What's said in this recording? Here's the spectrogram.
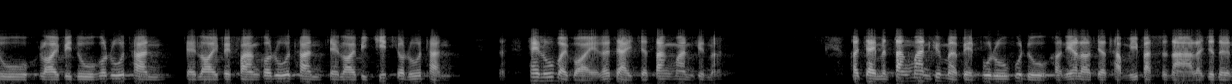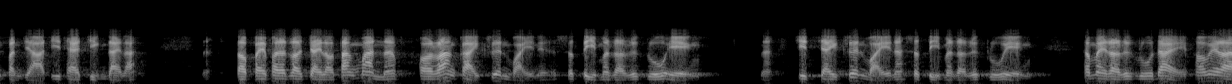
ดูลอยไปดูก็รู้ทัน ใจลอยไปฟังก็รู้ทัน ใจลอยไปคิดก็รู้ทัน ให้รู้บ่อยๆ แล้วใจจะตั้งมั่นขึ้นมาพอใจมันตั้งมั่นขึ้นมาเป็นผู้รู้ผู้ดูคราวนี้เราจะทำวิปัสสนาเราจะเดินปัญญาที่แท้จริงได้ละต่อไปพอเราใจเราตั้งมั่นนะพอร่างกายเคลื่อนไหวเนี่ย สติมันระลึกรู้เองนะจิตใจเคลื่อนไหวนะสติมันระลึกรู้เองทำไมระลึกรู้ได้ เพราะเวลา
